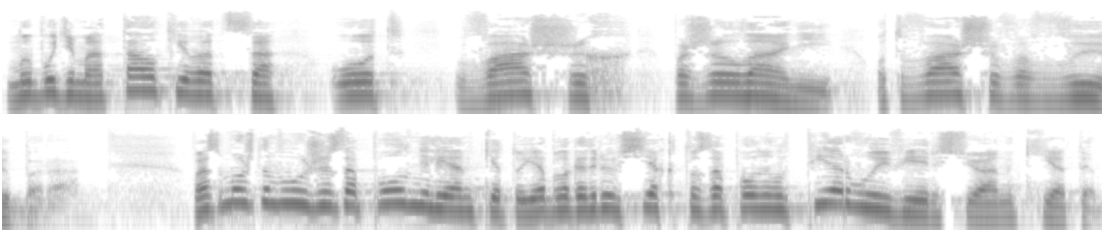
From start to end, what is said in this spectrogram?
мы будем отталкиваться от ваших пожеланий, от вашего выбора. Возможно, вы уже заполнили анкету. Я благодарю всех, кто заполнил первую версию анкеты.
